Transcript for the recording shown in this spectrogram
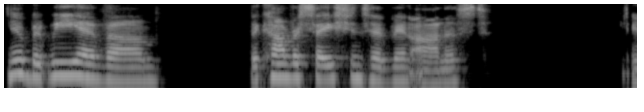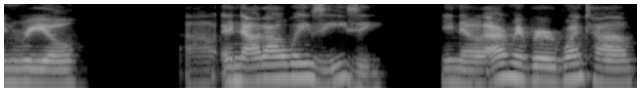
Yeah, but we have um the conversations have been honest and real uh, and not always easy. You know, I remember one time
